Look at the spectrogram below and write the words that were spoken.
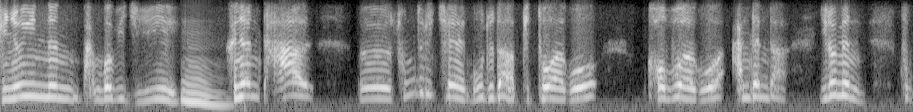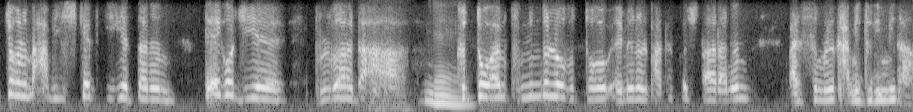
균형 있는 방법이지. 음. 그냥 다 어, 송두리째 모두 다 비토하고 거부하고 안 된다. 이러면 국정을 마비시키겠다는 떼거지에 불과하다. 예. 그 또한 국민들로부터 외면을 받을 것이다라는 말씀을 감히 드립니다.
